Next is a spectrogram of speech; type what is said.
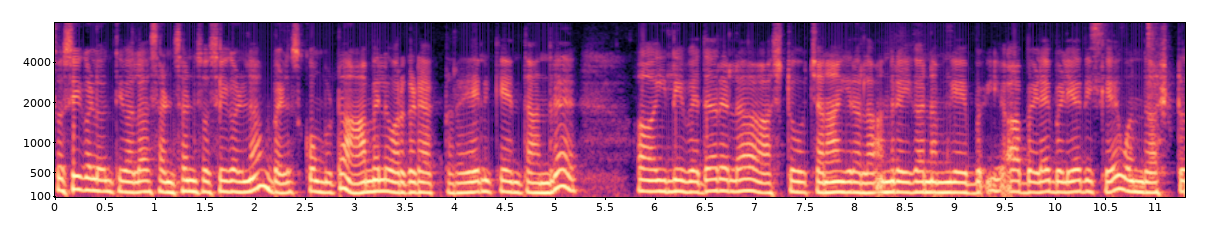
ಸೊಸೆಗಳು ಅಂತೀವಲ್ಲ ಸಣ್ಣ ಸಣ್ಣ ಸೊಸೆಗಳನ್ನ ಬೆಳೆಸ್ಕೊಂಬಿಟ್ಟು ಆಮೇಲೆ ಹೊರಗಡೆ ಹಾಕ್ತಾರೆ. ಏನಕ್ಕೆ ಅಂತ ಅಂದರೆ ಇಲ್ಲಿ ವೆದರ್ ಎಲ್ಲ ಅಷ್ಟು ಚೆನ್ನಾಗಿರಲ್ಲ. ಅಂದರೆ ಈಗ ನಮಗೆ ಆ ಬೆಳೆ ಬೆಳೆಯೋದಕ್ಕೆ ಒಂದು ಅಷ್ಟು,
